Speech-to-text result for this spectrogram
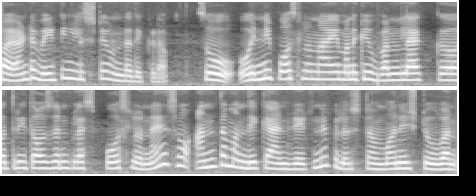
ఫైవ్ అంటే వెయిటింగ్ లిస్టే ఉండదు ఇక్కడ. సో ఎన్ని పోస్టులు ఉన్నాయి? మనకి one lakh three thousand plus పోస్టులు ఉన్నాయి. సో అంతమంది క్యాండిడేట్ని పిలుస్తాం. One is to one.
